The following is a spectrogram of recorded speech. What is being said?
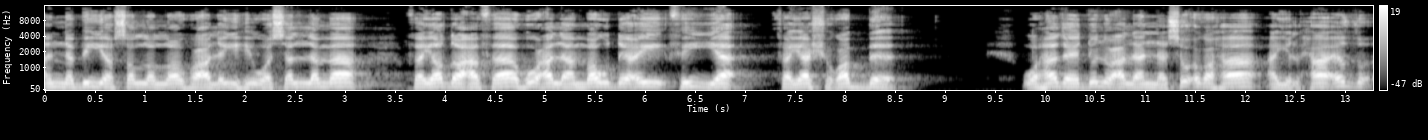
النبي صلى الله عليه وسلم فيضع فاه على موضع في فيشرب. وهذا يدل على أن سؤرها أي الحائض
